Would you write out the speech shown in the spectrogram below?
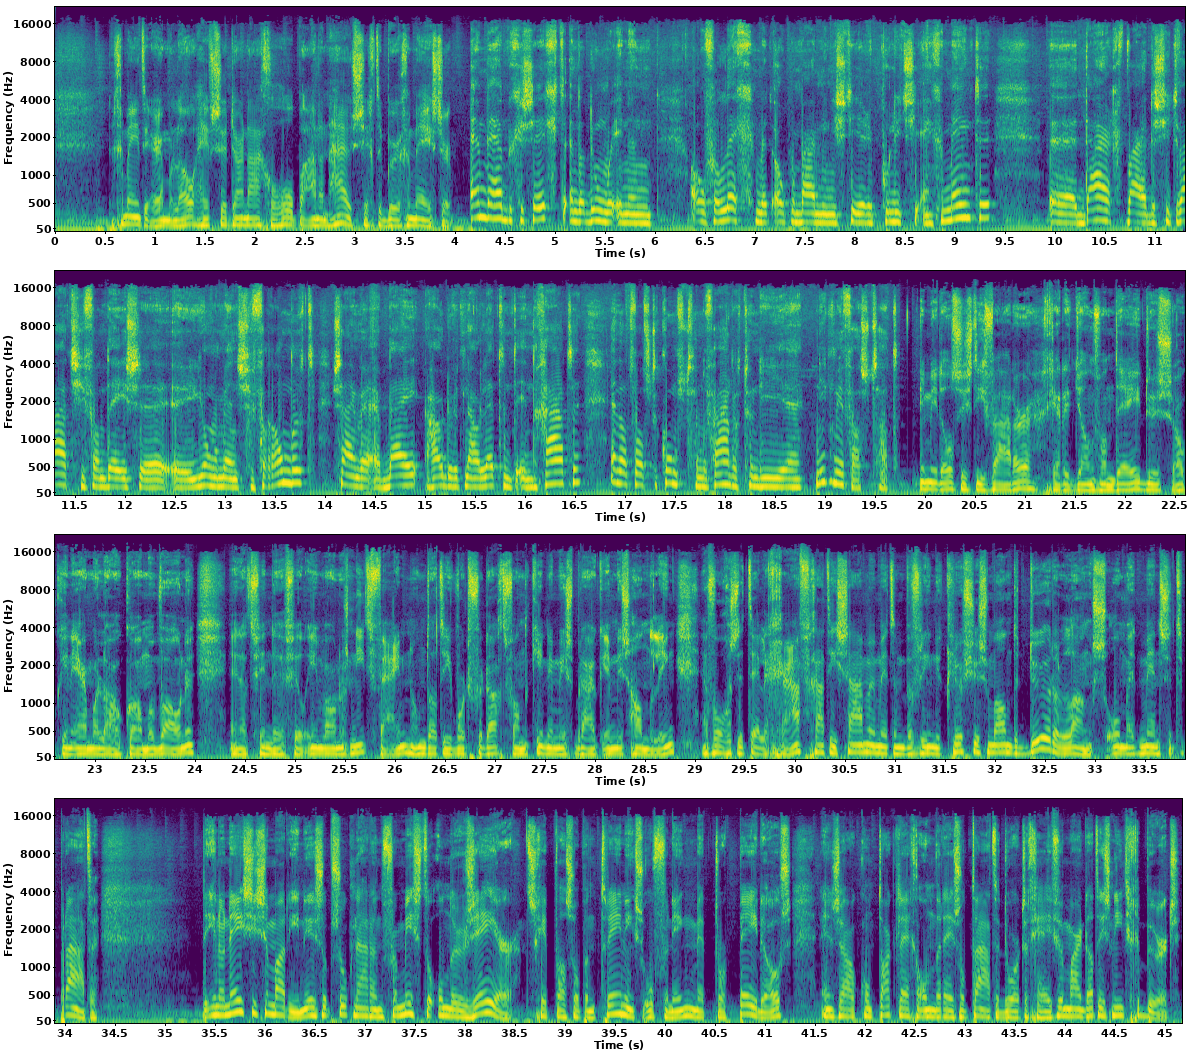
De gemeente Ermelo heeft ze daarna geholpen aan een huis, zegt de burgemeester. En we hebben gezegd, en dat doen we in een overleg met Openbaar Ministerie, Politie en Gemeente... Uh, daar waar de situatie van deze uh, jonge mensen verandert, zijn we erbij, houden we het nauwlettend in de gaten. En dat was de komst van de vader toen hij uh, niet meer vast zat. Inmiddels is die vader, Gerrit-Jan van D., dus ook in Ermelo komen wonen. En dat vinden veel inwoners niet fijn, omdat hij wordt verdacht van kindermisbruik en mishandeling. En volgens de Telegraaf gaat hij samen met een bevriende klusjesman de deuren langs om met mensen te praten. De Indonesische marine is op zoek naar een vermiste onderzeeër. Het schip was op een trainingsoefening met torpedo's en zou contact leggen om de resultaten door te geven, maar dat is niet gebeurd.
